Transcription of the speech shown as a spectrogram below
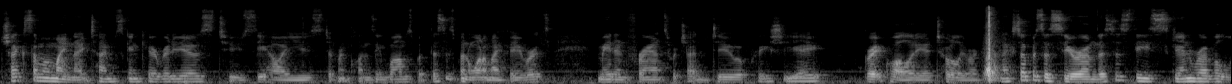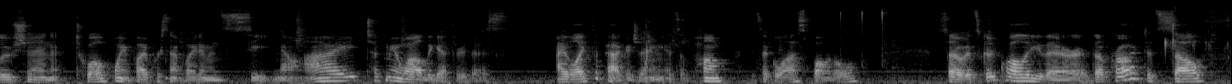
Check some of my nighttime skincare videos to see how I use different cleansing balms, but this has been one of my favorites made in France, which I do appreciate. Great quality, I totally recommend. Next up is a serum. This is the Skin Revolution 12.5% vitamin C. Now, I took me a while to get through this. I like the packaging. It's a pump, it's a glass bottle. So it's good quality there. The product itself,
